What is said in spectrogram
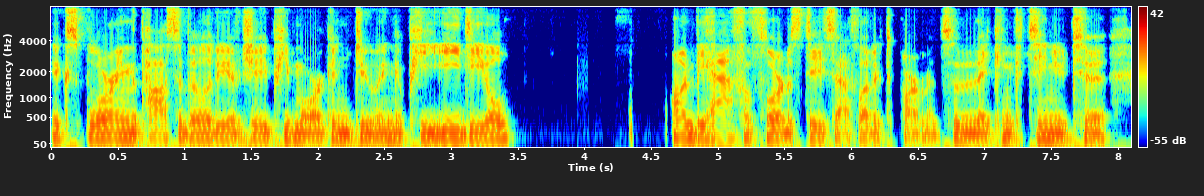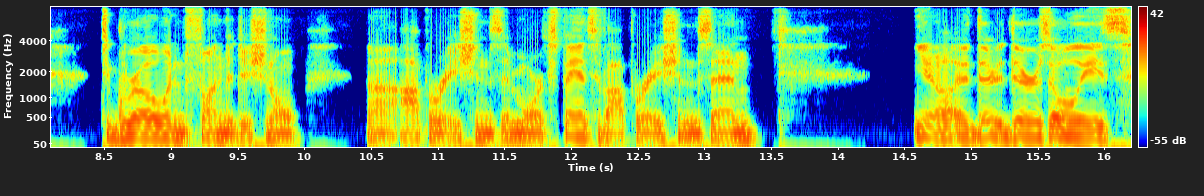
exploring the possibility of JP Morgan doing a PE deal on behalf of Florida State's athletic department so that they can continue to to grow and fund additional uh, operations and more expansive operations. And you know there there's always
